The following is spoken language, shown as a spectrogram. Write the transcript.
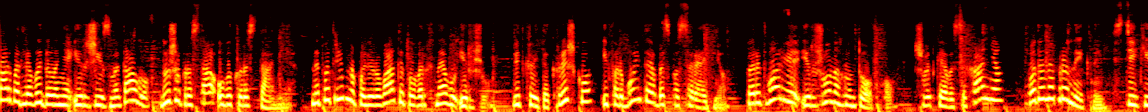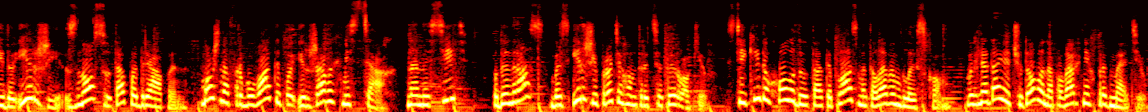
фарба для видалення іржі з металу дуже проста у використанні. Не потрібно полірувати поверхневу іржу. Відкрийте кришку і фарбуйте безпосередньо. Перетворює іржу на ґрунтовку. Швидке висихання, водонепроникний, стійкий до іржі, зносу та подряпин. Можна фарбувати по іржавих місцях. Нанесіть один раз без іржі протягом 30 років. Стійкий до холоду та тепла з металевим блиском. Виглядає чудово на поверхнях предметів.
